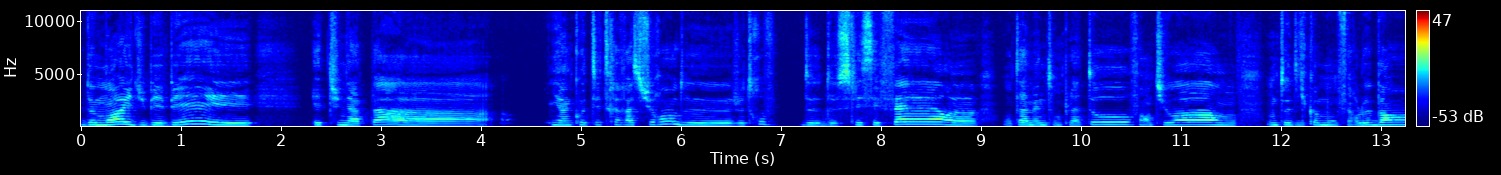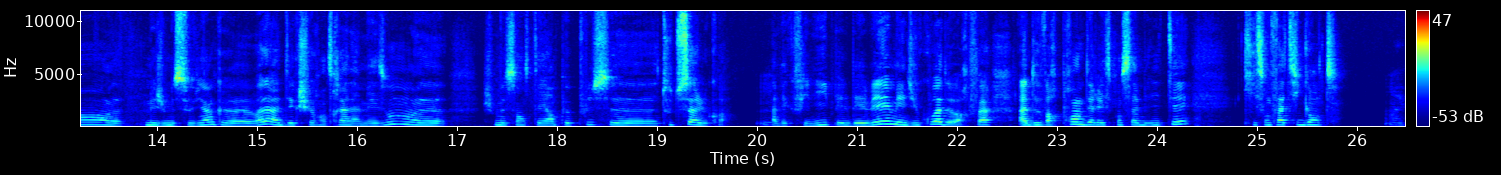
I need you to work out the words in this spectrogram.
De moi et du bébé. Et, et tu n'as pas. Il y a un côté très rassurant, de, je trouve, de, se laisser faire. euh, on t'amène ton plateau, enfin, tu vois, on, on te dit comment faire le bain. euh, mais je me souviens que, voilà, dès que je suis rentrée à la maison, euh, je me sentais un peu plus toute seule, quoi. Mm. Avec Philippe et le bébé, mais du coup, à devoir, faire, à devoir prendre des responsabilités qui sont fatigantes. Ouais.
